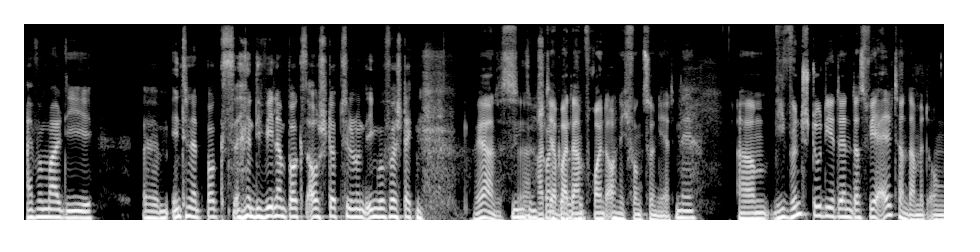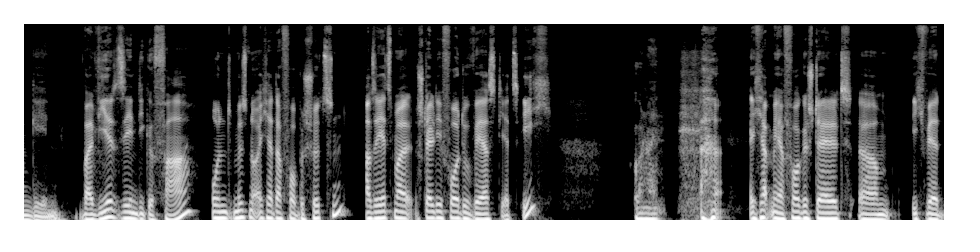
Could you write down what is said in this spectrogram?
Einfach mal die ähm, Internetbox, die WLAN-Box ausstöpseln und irgendwo verstecken. Ja, das äh, hat ja bei deinem so. Freund auch nicht funktioniert. Nee. Ähm, wie wünschst du dir denn, dass wir Eltern damit umgehen? Weil wir sehen die Gefahr und müssen euch ja davor beschützen. Also jetzt mal, stell dir vor, du wärst jetzt ich. Oh nein. Ich habe mir ja vorgestellt, ähm, ich wäre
